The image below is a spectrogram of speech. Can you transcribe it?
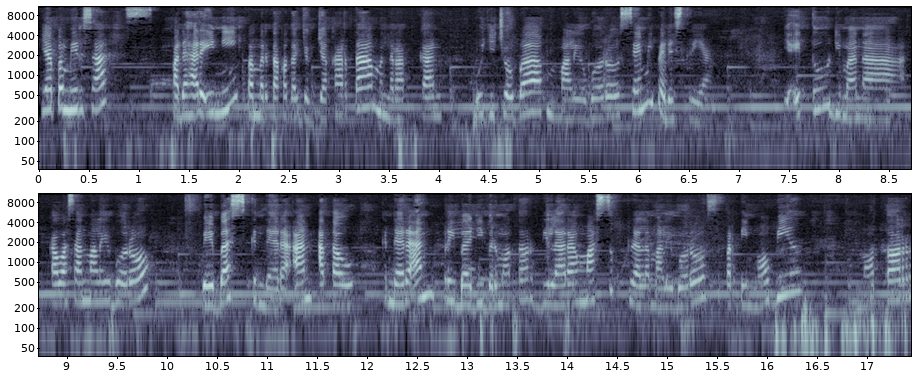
Ya pemirsa, pada hari ini pemerintah kota Yogyakarta menerapkan uji coba Malioboro semi pedestrian, yaitu di mana kawasan Malioboro bebas kendaraan atau kendaraan pribadi bermotor dilarang masuk ke dalam Malioboro seperti mobil, motor,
